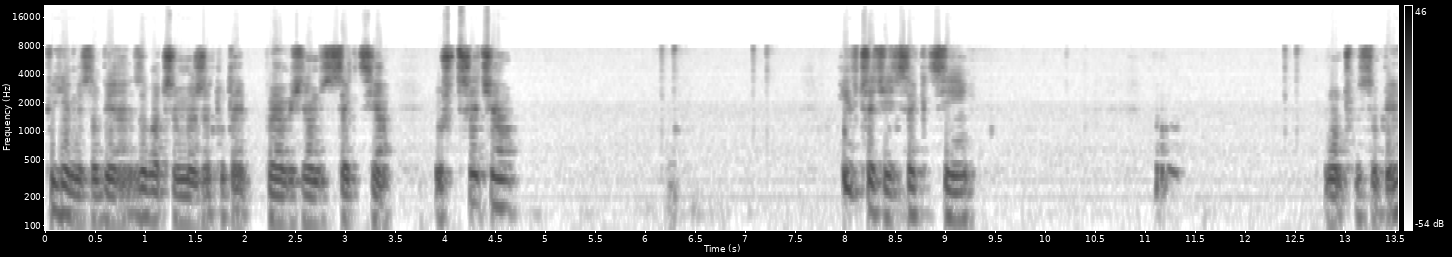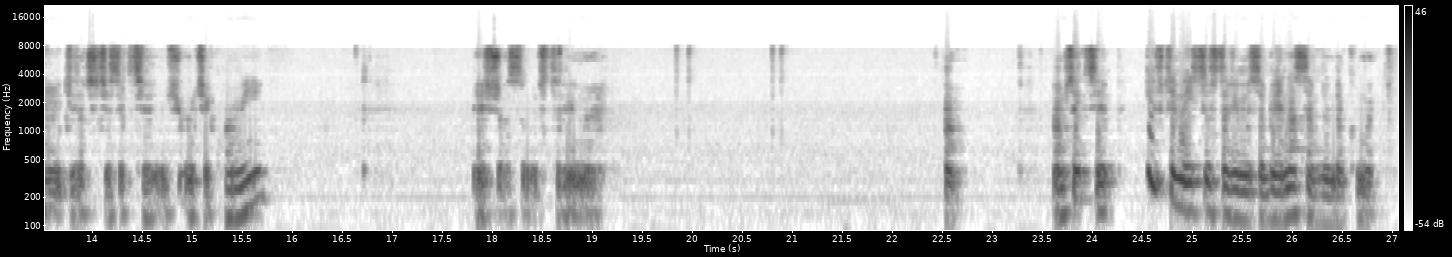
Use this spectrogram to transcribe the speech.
Klikniemy sobie, zobaczymy, że tutaj pojawi się nam sekcja już trzecia. I w trzeciej sekcji włączmy sobie, gdzie ta trzecia sekcja już uciekła mi. Jeszcze raz sobie wstawimy. O, mam sekcję i w tym miejscu wstawimy sobie następny dokument.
